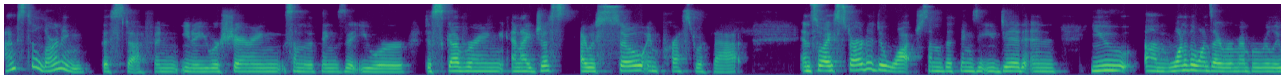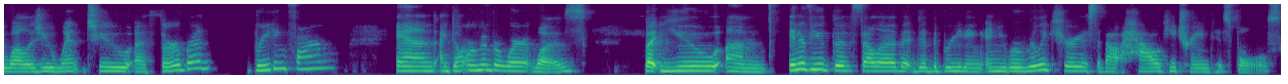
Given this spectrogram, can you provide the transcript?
i'm still learning this stuff. And you know you were sharing some of the things that you were discovering. And i just i was so impressed with that and so i started to watch some of the things that you did and you um, one of the ones i remember really well is you went to a thoroughbred breeding farm and I don't remember where it was, but you um, interviewed the fella that did the breeding, and you were really curious about how he trained his foals.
